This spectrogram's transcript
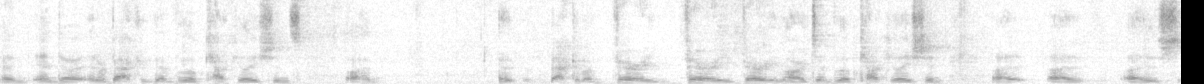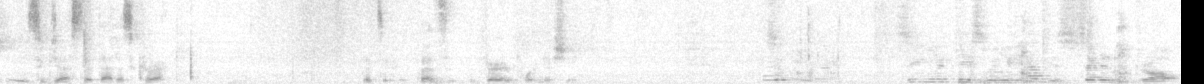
and and uh, and our back of the envelope calculations. Um, uh, back of a very, very, very large envelope calculation uh, uh, uh suggests that that is correct. That's a, that's a very important issue. So, so in your case, when you have this sudden drop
